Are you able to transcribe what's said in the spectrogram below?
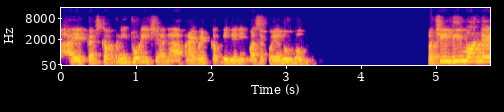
આ એક જ કંપની થોડી છે અને આ પ્રાઇવેટ કંપની જેની પાસે કોઈ અનુભવ નથી. પછી લી મોન્ડે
